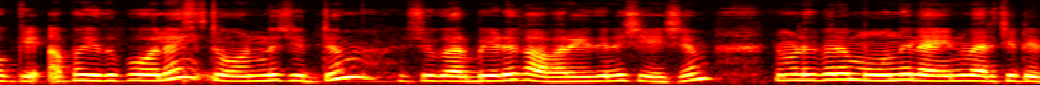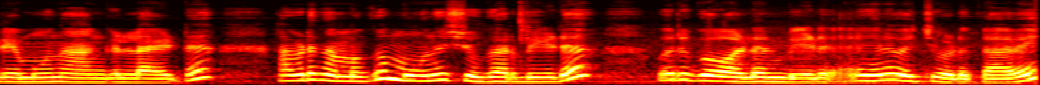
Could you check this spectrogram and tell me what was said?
ഓക്കെ അപ്പോൾ ഇതുപോലെ സ്റ്റോണിന് ചുറ്റും ഷുഗർ ബീഡ് കവർ ചെയ്തതിന് ശേഷം നമ്മളിതുപോലെ മൂന്ന് ലൈൻ വരച്ചിട്ടില്ലേ മൂന്ന് ആംഗിളിലായിട്ട് അവിടെ നമുക്ക് മൂന്ന് ഷുഗർ ബീഡ് ഒരു ഗോൾഡൻ ബീഡ് ഇങ്ങനെ വെച്ച് കൊടുക്കാവേ.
